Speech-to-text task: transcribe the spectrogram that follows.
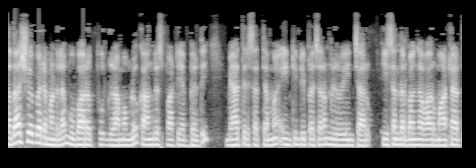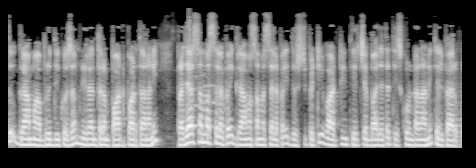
సదాశివపేట మండలం ముబారక్పూర్ గ్రామంలో కాంగ్రెస్ పార్టీ అభ్యర్థి మ్యాత్రి సత్యమ్మ ఇంటింటి ప్రచారం నిర్వహించారు. ఈ సందర్భంగా వారు మాట్లాడుతూ గ్రామ అభివృద్ధి కోసం నిరంతరం పాటుపడతానని ప్రజా సమస్యలపై గ్రామ సమస్యలపై దృష్టి పెట్టి వాటిని తీర్చే బాధ్యత తీసుకుంటానని తెలిపారు.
